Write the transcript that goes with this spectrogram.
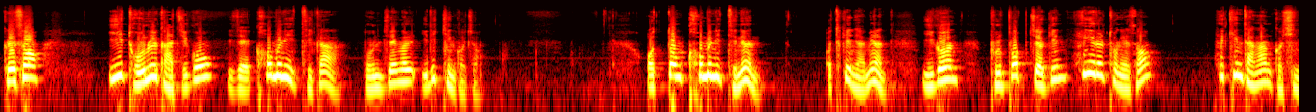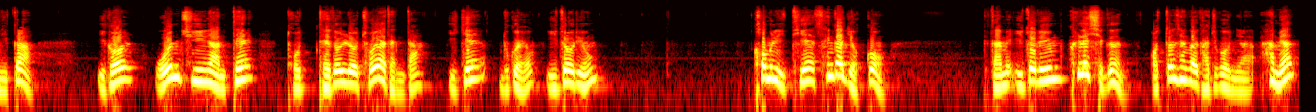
그래서 이 돈을 가지고 이제 커뮤니티가 논쟁을 일으킨 거죠. 어떤 커뮤니티는 어떻게 했냐면 이건 불법적인 행위를 통해서 해킹당한 것이니까 이걸 원 주인한테 도, 되돌려 줘야 된다. 이게 누구예요? 이더리움 커뮤니티의 생각이었고 그 다음에 이더리움 클래식은 어떤 생각을 가지고 있냐 하면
